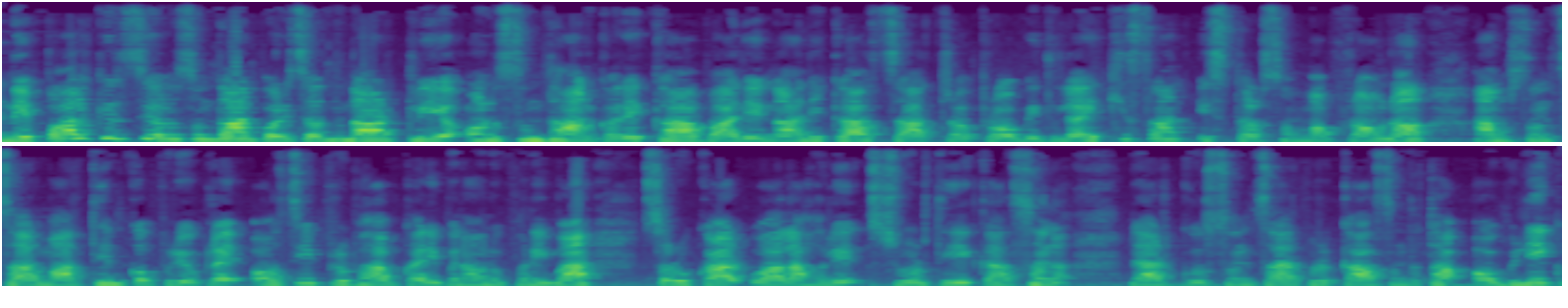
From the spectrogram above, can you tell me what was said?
नेपाल कृषि अनुसन्धान परिषद नार्कले अनुसन्धान गरेका बाल्य नालीका छात्र प्रविधिलाई किसान स्तरसम्म पुर्याउन आम संसार माध्यमको प्रयोगलाई अझै प्रभावकारी बनाउनु पर्नेमा सरकारवालाहरूले जोड़ दिएका छन्। नार्कको संसार प्रकाशन तथा अभिलेख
